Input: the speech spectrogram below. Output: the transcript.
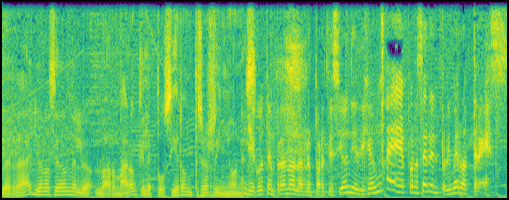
¿verdad? Yo no sé dónde lo, lo armaron, que le pusieron tres riñones. Llegó temprano a la repartición y dije, eh, por ser el primero, tres.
